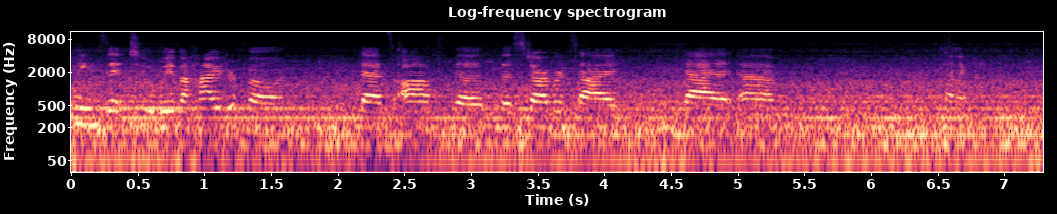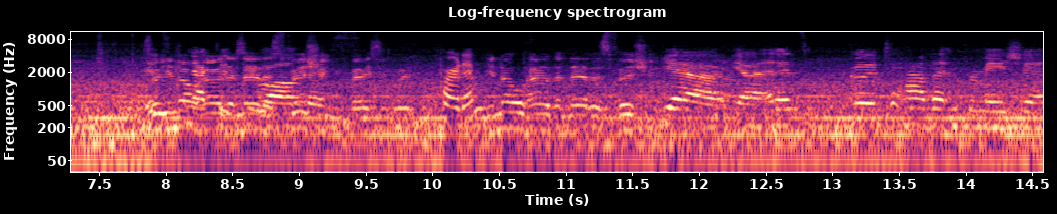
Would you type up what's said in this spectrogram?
pings it to. We have a hydrophone that's off the, the starboard side that um, kind of So you know how the net is fishing, basically. Pardon? You know how the net is fishing. Yeah, yeah, and it's good to have that information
